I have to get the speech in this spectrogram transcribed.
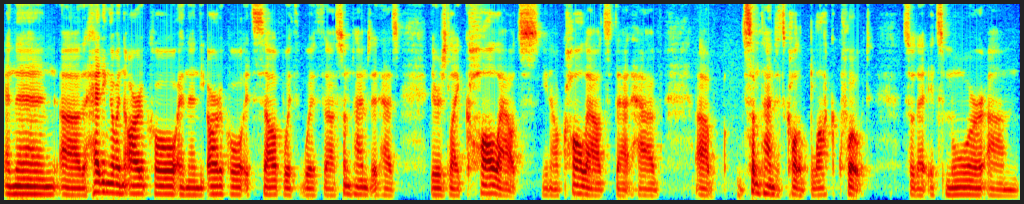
And then uh, the heading of an article, and then the article itself with with uh, sometimes it has there's like call outs, you know, call outs that have uh, sometimes it's called a block quote, so that it's more um,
